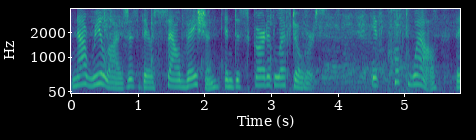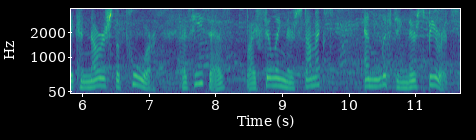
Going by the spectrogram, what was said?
now realizes their salvation in discarded leftovers. If cooked well, they can nourish the poor, as he says, by filling their stomachs and lifting their spirits.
